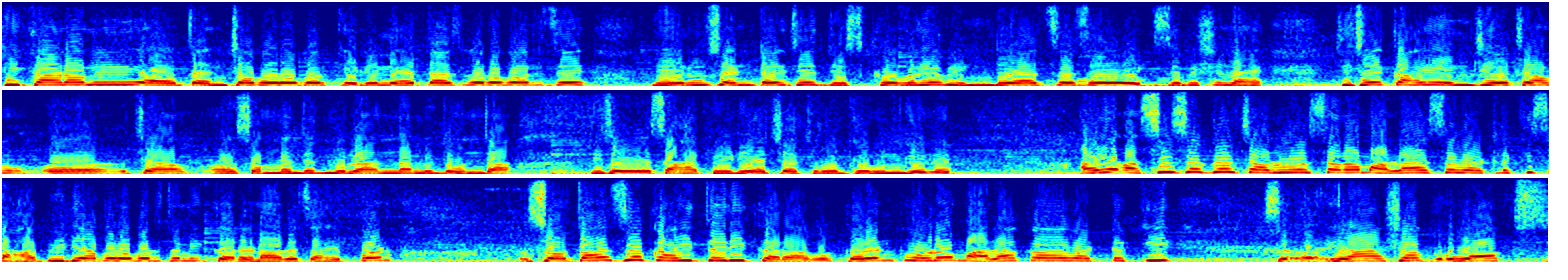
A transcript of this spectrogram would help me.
ठिकाणं मी त्यांच्याबरोबर केलेली आहे त्याचबरोबर जे नेहरू सेंटर जे डिस्कवरी ऑफ इंडियाचं जे एक्झिबिशन आहे तिथे काही एन जी ओच्या च्या संबंधित मुलांना मी दोनदा तिथे सहा पिढीच्या थ्रू घेऊन गेले. आणि असं सगळं चालू असताना मला असं वाटलं की सहा पिढ्याबरोबर तर मी करणारच आहे. पण स्वतःचं काहीतरी करावं. कारण थोडं मला काय वाटतं की या अशा वॉक्स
